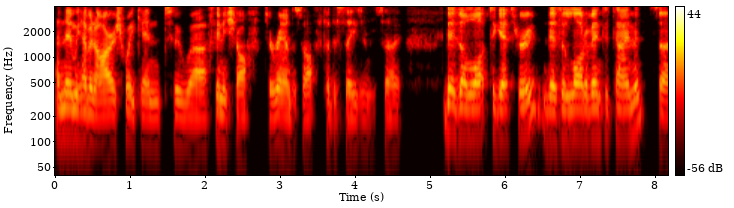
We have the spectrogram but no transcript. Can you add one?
And then we have an Irish weekend to uh, finish off, to round us off for the season. So there's a lot to get through. There's a lot of entertainment. So,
